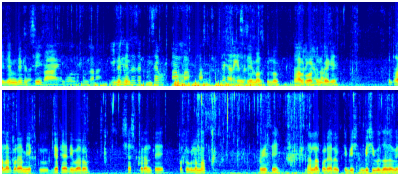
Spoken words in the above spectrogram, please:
এই যে আমি দেখাচ্ছি। দেখেন। এই যে মাছগুলো ঢালবো এখন ব্যাগে। তো ঢালার পরে আমি একটু দেখাই দিব আরও শেষ প্রান্তে কতগুলো মাছ হয়েছে। ঢালার পরে আরও একটু বেশি বেশি বোঝা যাবে।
